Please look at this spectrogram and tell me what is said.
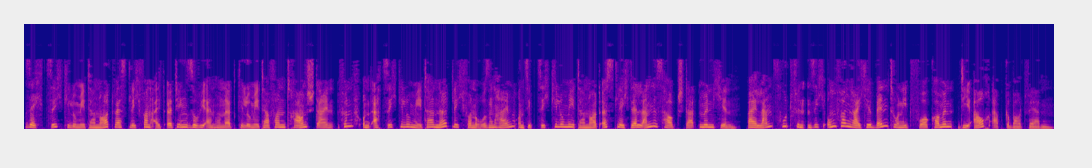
60 Kilometer nordwestlich von Altötting sowie 100 Kilometer von Traunstein, 85 Kilometer nördlich von Rosenheim und 70 Kilometer nordöstlich der Landeshauptstadt München. Bei Landshut finden sich umfangreiche Bentonitvorkommen, die auch abgebaut werden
